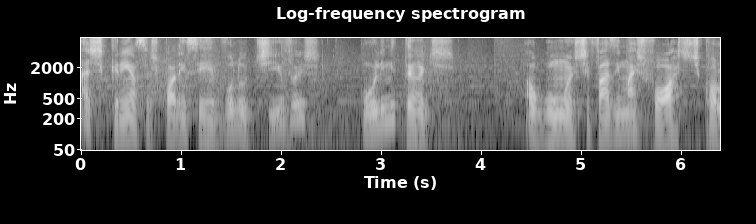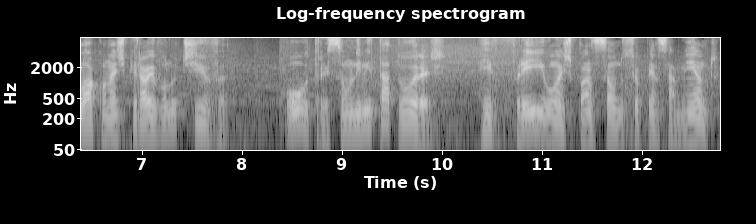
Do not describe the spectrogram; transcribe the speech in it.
As crenças podem ser evolutivas ou limitantes. Algumas te fazem mais forte, te colocam na espiral evolutiva. Outras são limitadoras, refreiam a expansão do seu pensamento,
